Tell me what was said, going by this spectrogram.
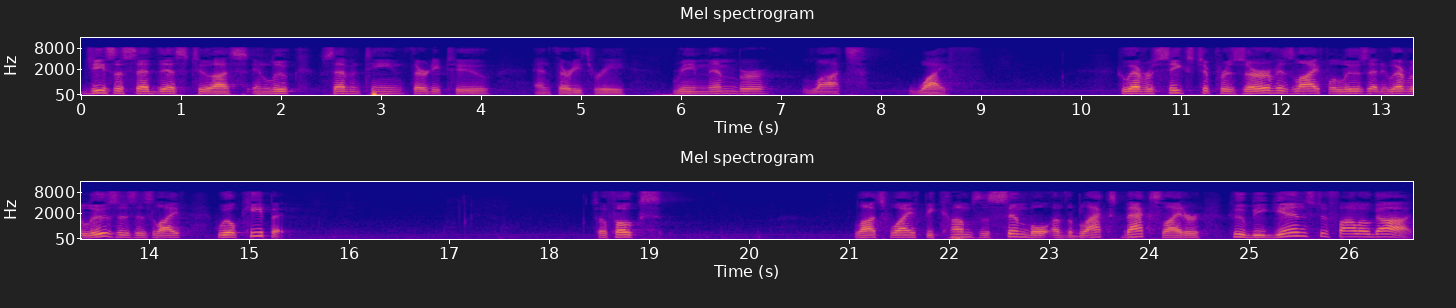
Jesus said this to us in Luke 17, 32 and 33. Remember Lot's wife. Whoever seeks to preserve his life will lose it, and whoever loses his life will keep it. So, folks, Lot's wife becomes the symbol of the black backslider who begins to follow God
